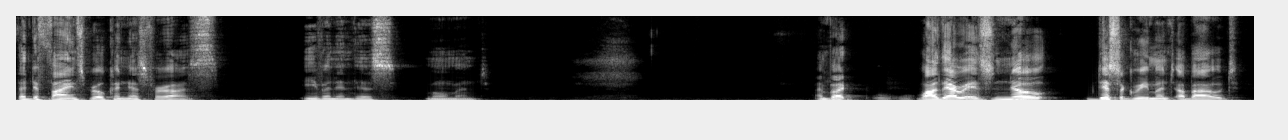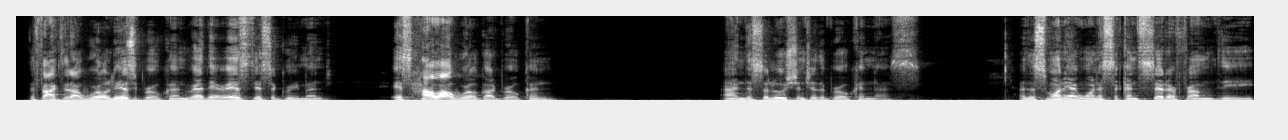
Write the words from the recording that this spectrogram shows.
that defines brokenness for us, even in this moment. And but while there is no disagreement about the fact that our world is broken, where there is disagreement, is how our world got broken and the solution to the brokenness. And this morning, I want us to consider from the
